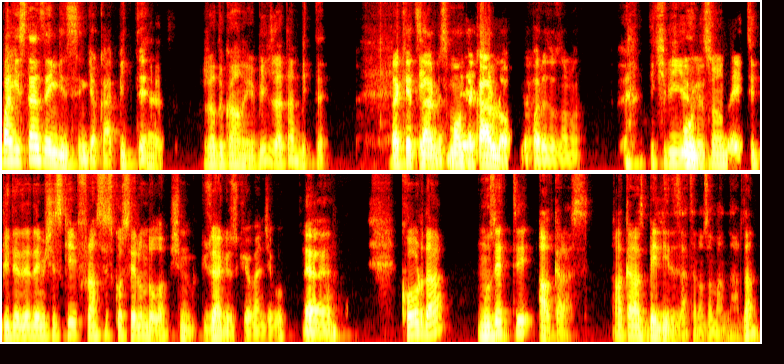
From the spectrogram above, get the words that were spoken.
bahisten zenginsin Gökalp. Bitti. Evet. Raducanu'yu bil zaten bitti. Raket servis Monte Carlo yaparız o zaman. 2020'nin sonunda ATP'de de demişiz ki Francisco Cerundolo. Şimdi güzel gözüküyor bence bu. Evet. Korda Muzetti, Alcaraz. Alcaraz belliydi zaten o zamanlardan.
